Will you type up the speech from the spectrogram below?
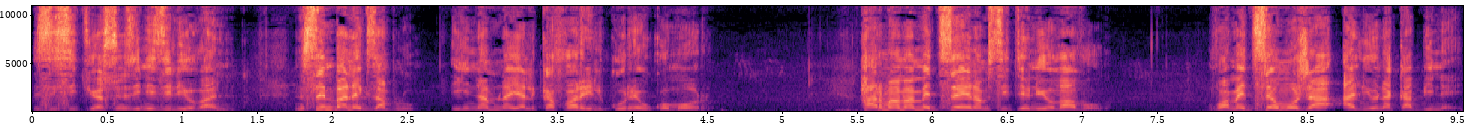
zi situation zini zilio vani nsimba na example inamna ya likafari likure ukomoro harma ma médecin na msiteni yovavo vwa médecin moja alio na cabinet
